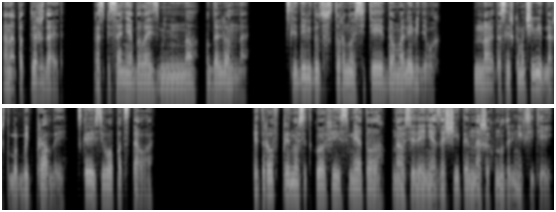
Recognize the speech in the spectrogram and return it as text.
Она подтверждает. Расписание было изменено удаленно. Следы ведут в сторону сетей дома Лебедевых. Но это слишком очевидно, чтобы быть правдой. Скорее всего, подстава. Петров приносит кофе и смету на усиление защиты наших внутренних сетей.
